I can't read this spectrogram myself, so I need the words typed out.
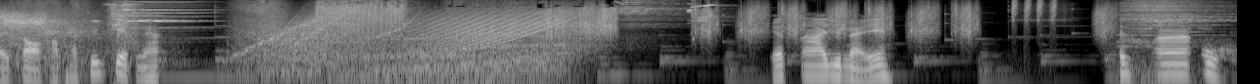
ไปต่อครับแพ็คที่เจ็ดนะฮะ SR อยู่ไหน SR โอ้โห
